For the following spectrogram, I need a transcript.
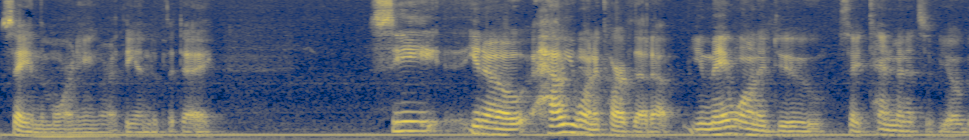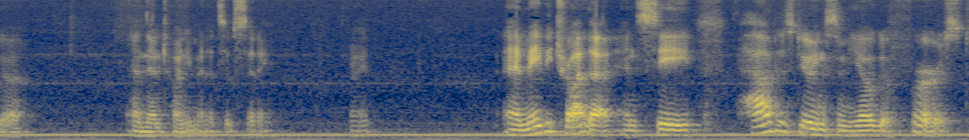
say in the morning or at the end of the day. See, you know, how you want to carve that up. You may want to do, say, 10 minutes of yoga and then 20 minutes of sitting, right? And maybe try that and see how does doing some yoga first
